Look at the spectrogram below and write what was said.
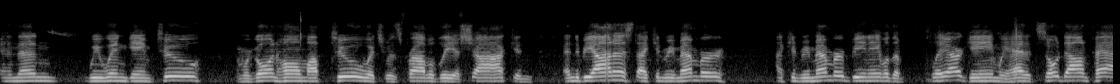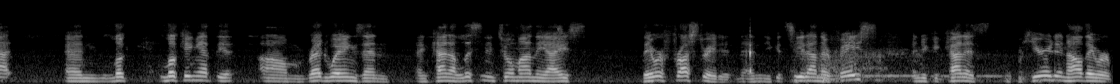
and then we win game two, and we're going home up two, which was probably a shock. And and to be honest, I can remember, I can remember being able to play our game. We had it so down pat, and look looking at the um, Red Wings and and kind of listening to them on the ice. They were frustrated, and you could see it on their face, and you could kind of hear it in how they were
